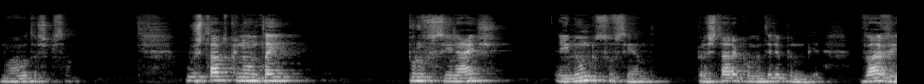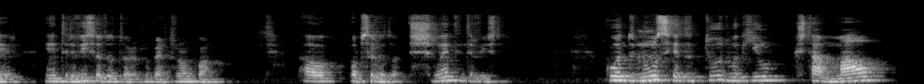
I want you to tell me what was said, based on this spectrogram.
não há outra expressão, o Estado que não tem profissionais em número suficiente para estar a combater a pandemia. Vá ver a entrevista do Dr. Roberto Roncon ao Observador. Excelente entrevista com a denúncia de tudo aquilo que está mal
